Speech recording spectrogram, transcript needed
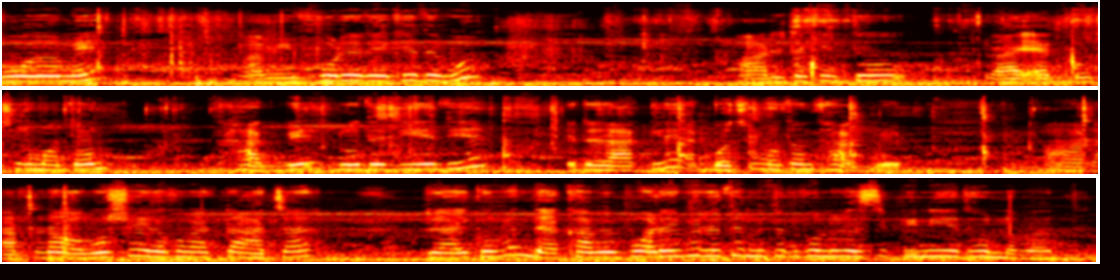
বয়মে আমি ভরে রেখে দেব। আর এটা কিন্তু প্রায় এক বছর মতন থাকবে রোদে দিয়ে দিয়ে। এটা রাখলে এক বছর মতন থাকবে। আর আপনারা অবশ্যই এরকম একটা আচার ট্রাই করবেন। দেখাবে পরের ভিডিওতে। নতুন কোনো রেসিপি নিয়ে। ধন্যবাদ।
